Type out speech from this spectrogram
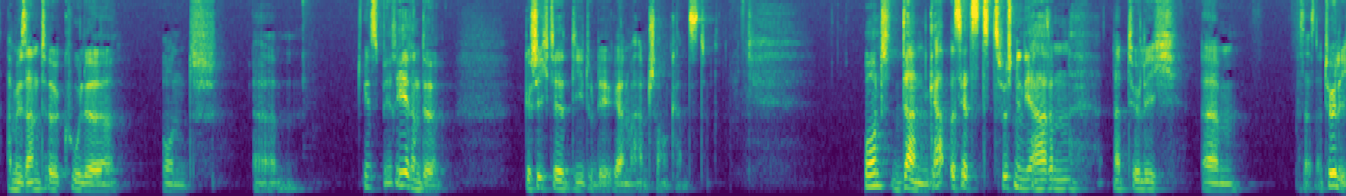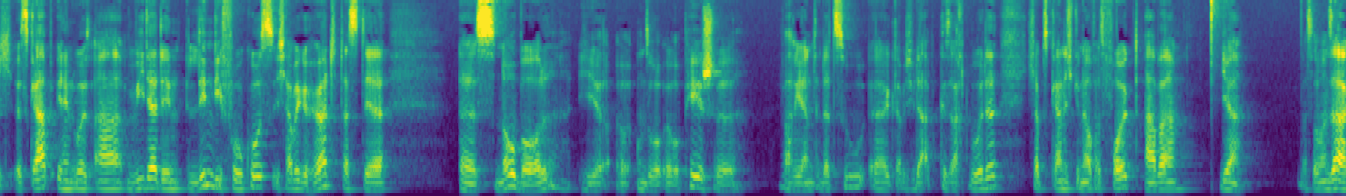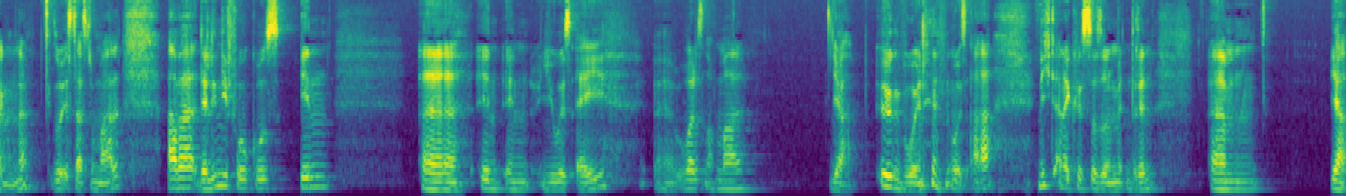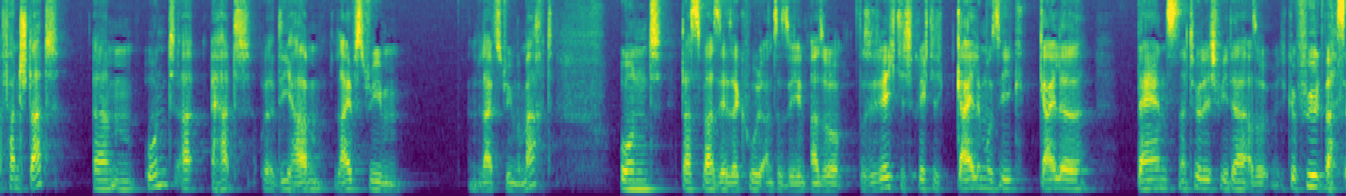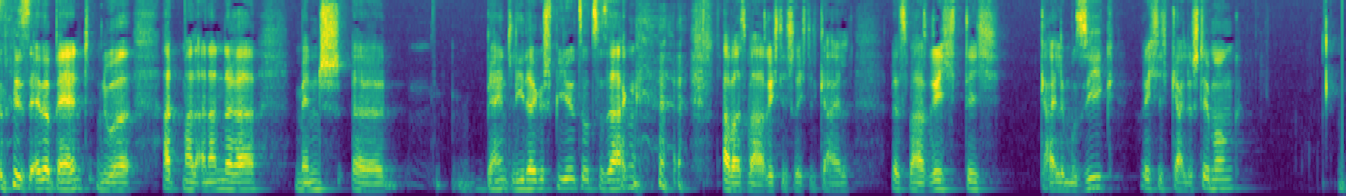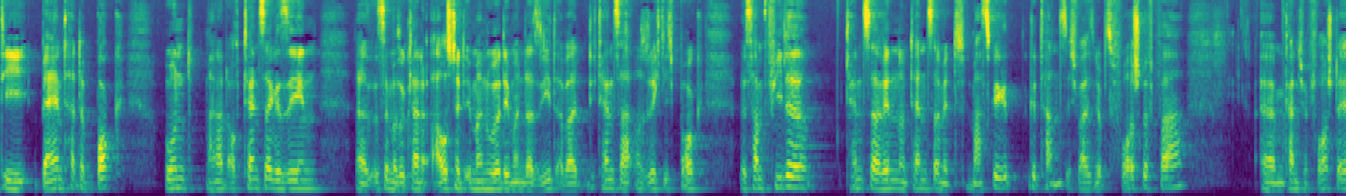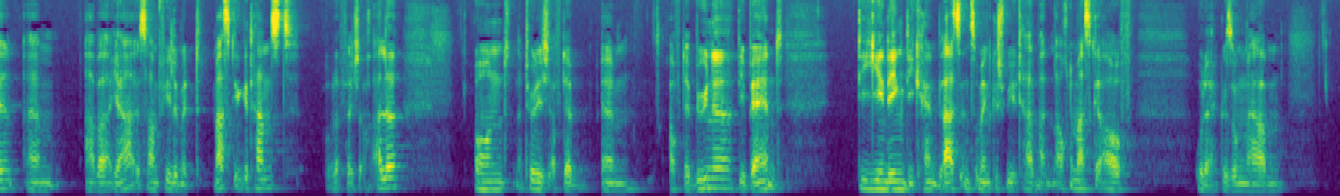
amüsante, coole und ähm, inspirierende Geschichte, die du dir gerne mal anschauen kannst. Und dann gab es jetzt zwischen den Jahren natürlich, ähm, was heißt natürlich, es gab in den USA wieder den Lindy-Fokus. Ich habe gehört, dass der äh, Snowball, hier äh, unsere europäische Variante dazu, äh, glaube ich, wieder abgesagt wurde. Ich habe es gar nicht genau verfolgt, aber ja, was soll man sagen, ne? so ist das nun mal. Aber der Lindy-Fokus in äh, in, in USA, äh, wo war das nochmal? Ja, irgendwo in den USA, nicht an der Küste, sondern mittendrin. Ähm, ja, fand statt ähm, und er hat, oder die haben Livestream, einen Livestream gemacht und das war sehr, sehr cool anzusehen. Also richtig, richtig geile Musik, geile Bands natürlich wieder. Also gefühlt war es immer dieselbe Band, nur hat mal ein anderer Mensch äh, Bandlieder gespielt sozusagen. Aber es war richtig, richtig geil. Es war richtig geile Musik, richtig geile Stimmung. Die Band hatte Bock und man hat auch Tänzer gesehen. Es ist immer so ein kleiner Ausschnitt immer nur, den man da sieht, aber die Tänzer hatten richtig Bock. Es haben viele Tänzerinnen und Tänzer mit Maske getanzt. Ich weiß nicht, ob es Vorschrift war, ähm, kann ich mir vorstellen. Ähm, aber ja, es haben viele mit Maske getanzt oder vielleicht auch alle. Und natürlich auf der ähm, auf der Bühne, die Band. Diejenigen, die kein Blasinstrument gespielt haben, hatten auch eine Maske auf oder gesungen haben.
